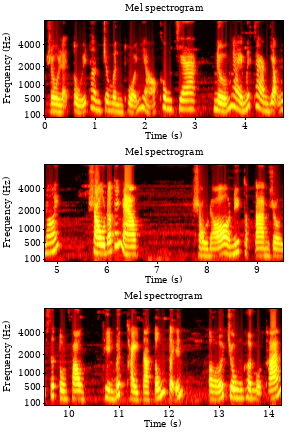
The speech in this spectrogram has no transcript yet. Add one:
rồi lại tuổi thân cho mình thuở nhỏ không cha, nửa ngày mới khàn giọng nói, sau đó thế nào? Sau đó Niếp Thập Tam rời xích tôn phong, Thiên Bích thầy ta tống tiễn. Ở chung hơn một tháng,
